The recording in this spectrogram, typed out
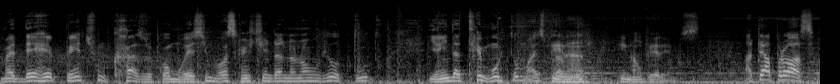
Mas de repente um caso como esse mostra que a gente ainda não viu tudo e ainda tem muito mais para ver. E não veremos. Até a próxima.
